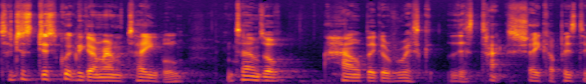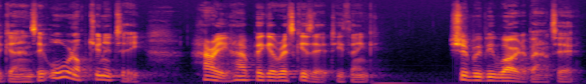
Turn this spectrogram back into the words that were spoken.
So just just quickly going around the table in terms of how big a risk this tax shake-up is to Guernsey or an opportunity. Harry, how big a risk is it? Do you think? Should we be worried about it?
